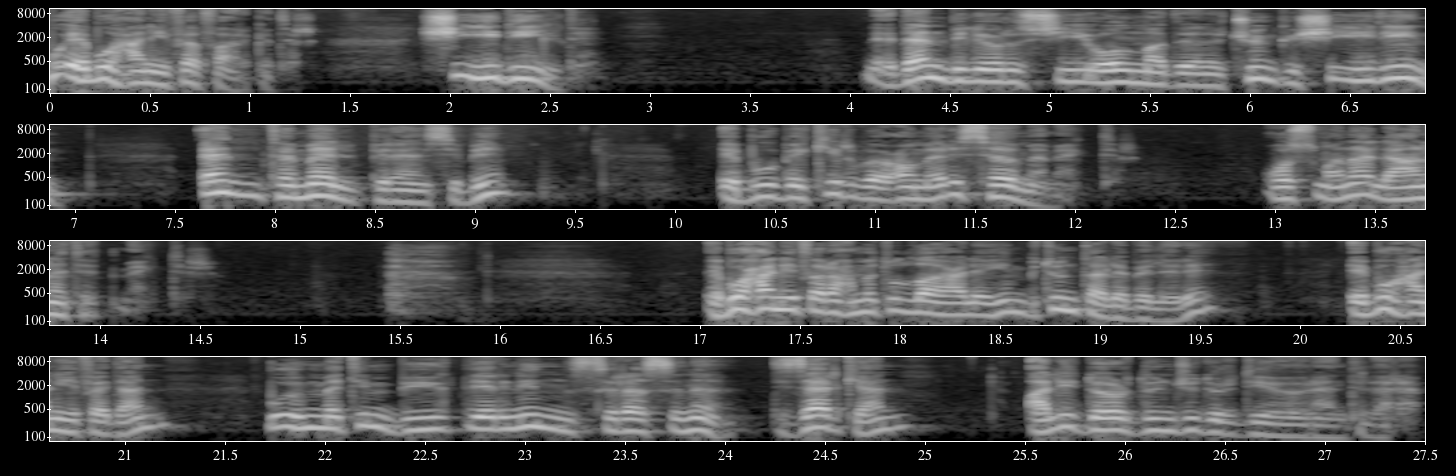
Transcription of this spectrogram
Bu Ebu Hanife farkıdır. Şii değildi. Neden biliyoruz Şii olmadığını? Çünkü Şiiliğin en temel prensibi Ebu Bekir ve Ömer'i sevmemektir. Osman'a lanet etmektir. Ebu Hanife rahmetullahi aleyhin bütün talebeleri Ebu Hanife'den bu ümmetin büyüklerinin sırasını dizerken Ali dördüncüdür diye öğrendiler hep.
